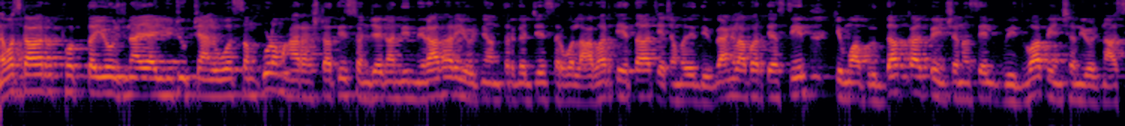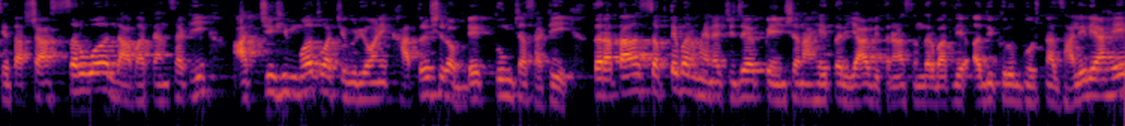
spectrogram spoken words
नमस्कार फक्त योजना या यूट्यूब चॅनलवर संपूर्ण महाराष्ट्रातील संजय गांधी निराधार योजनेअंतर्गत जे सर्व लाभार्थी येतात याच्यामध्ये दिव्यांग लाभार्थी असतील किंवा वृद्धापकाळ पेन्शन असेल विधवा पेन्शन योजना असेल तर अशा सर्व लाभार्थ्यांसाठी आजची ही महत्त्वाची व्हिडिओ आणि खात्रीशीर अपडेट तुमच्यासाठी. तर आता सप्टेंबर महिन्याची जे पेन्शन आहे तर या वितरणासंदर्भातली अधिकृत घोषणा झालेली आहे.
